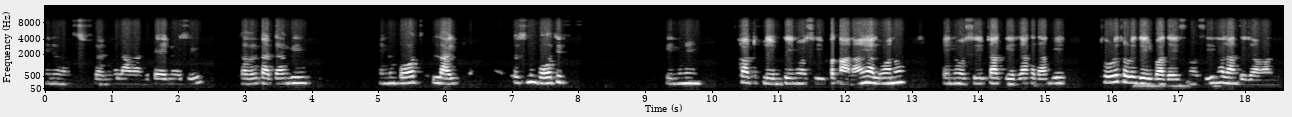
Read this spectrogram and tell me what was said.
ਇਹਨੂੰ ਫਰਨ ਹਿਲਾਵਾਂਗੇ ਤੇ ਇਹਨੂੰ ਅਸੀਂ ਕਵਰ ਕਰ ਦਾਂਗੇ। ਇਹਨੂੰ ਬਹੁਤ ਲਾਈਟ ਇਸ ਨੂੰ ਬਹੁਤ ਹੀ ਇਹਨੂੰ ਘੱਟ ਫਲੇਮ ਤੇ ਇਹਨੂੰ ਅਸੀਂ ਪਕਾਣਾ ਹੈ ਆਲੂਆਂ ਨੂੰ। ਇਹਨੂੰ ਅਸੀਂ ਢੱਕ ਕੇ ਰੱਖ ਦਾਂਗੇ। ਥੋੜੇ ਥੋੜੇ ਦੇਰ ਬਾਅਦ ਇਸ ਨੂੰ ਅਸੀਂ ਹਿਲਾਉਂਦੇ ਜਾਵਾਂਗੇ।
